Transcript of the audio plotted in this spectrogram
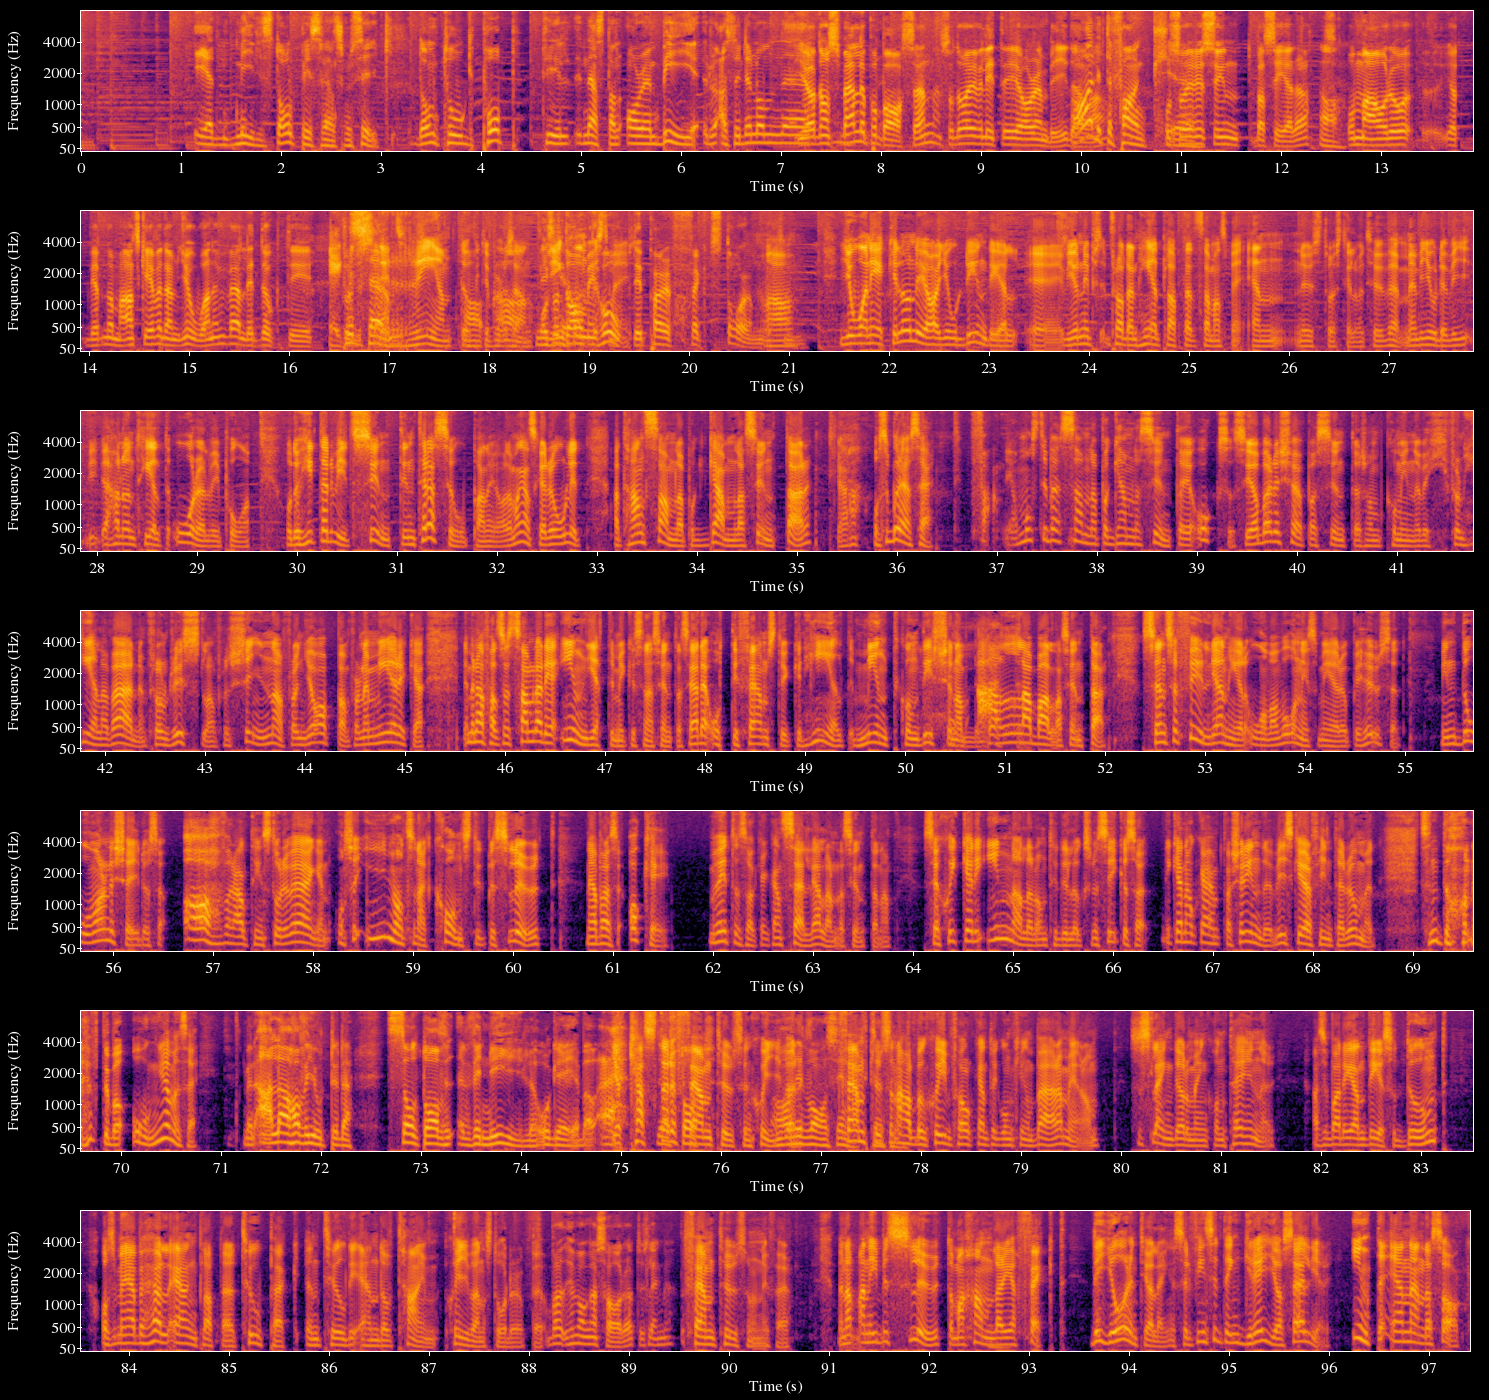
är en milstolpe i svensk musik. De tog pop till nästan R&B, alltså det är någon... eh, Ja, de smäller på basen, så då är vi lite i R&B där ja, va? lite funk. Och så är det syntbaserat. Ja. Och Mauro, jag vet inte om han skrev den, Johan är en väldigt duktig Producent. extremt duktig Ja, producent. ja. Och så de ihop, mig. det är perfect storm. Liksom. Johan Ekelund och jag gjorde ju en del, eh, vi pratade en hel platta tillsammans med en, nu står det still i mitt huvud, men vi gjorde, vi, vi hade ett helt år höll vi på. Och då hittade vi ett syntintresse ihop han och jag. Det var ganska roligt att han samlar på gamla syntar. Ja. Och så började jag så här, fan, jag måste börja samla på gamla syntar jag också. Så jag började köpa syntar som kom in över, från hela världen. Från Ryssland, från Kina, från Japan, från Amerika. Nej, men i alla fall så samlade jag in jättemycket sådana syntar. Så jag hade 85 stycken helt mint condition av alla balla syntar. Sen så fyllde jag en hel ovanvåning som är här uppe i huset. Min dåvarande tjej då sa, åh vad allting står i vägen. Och så i något sånt här konstigt beslut, när jag bara säger, okej, men vet du en sak, jag kan sälja alla de där syntarna. Så jag skickade in alla dem till Deluxe Musik och sa, ni kan åka och hämta, kör in det, vi ska göra fint här rummet. Sen dagen efter bara ångrar jag mig så här, Men alla har väl gjort det där. Sålt av vinyl och grejer. Bara, äh, jag kastade det har stått- 5000 skivor. Ja, det är vansinnigt, 5000 kanske. albumskivor, jag orkar inte gå omkring och bära med dem. Så slängde jag dem i en container. Alltså bara det, det är så dumt. Och så, men jag behöll en platta, Tupac, Until the End of Time. Skivan står där uppe. Hur många sa du att du slängde? 5000 ungefär. Men att man är i beslut och man handlar i affekt, det gör inte jag längre. Så det finns inte en grej jag säljer. Inte en enda sak.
